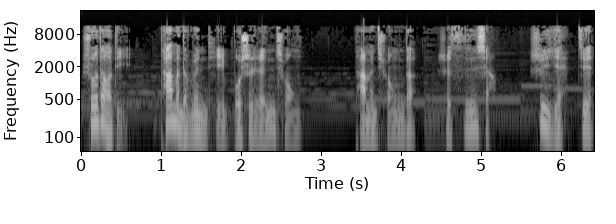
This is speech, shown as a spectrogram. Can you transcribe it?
说到底。他们的问题不是人穷，他们穷的是思想，是眼界。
